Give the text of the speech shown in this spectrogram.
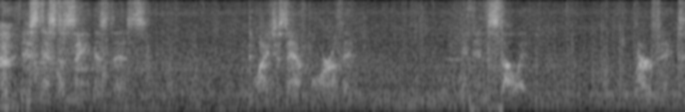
Is this the same as this? Do I just have more of it? And then stow it. Perfect.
